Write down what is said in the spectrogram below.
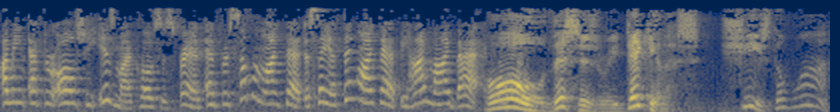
I mean, after all, she is my closest friend, and for someone like that to say a thing like that behind my back. Oh, this is ridiculous. She's the one.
